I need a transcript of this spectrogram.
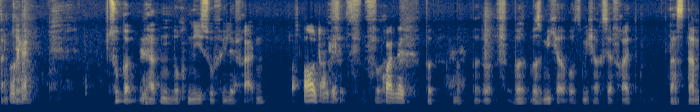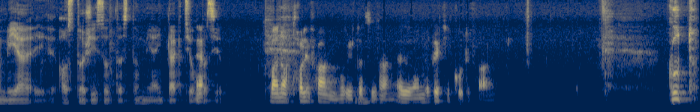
Danke. Okay. Super, wir hatten noch nie so viele Fragen. Oh, danke. Freut mich. Was mich, was mich auch sehr freut, dass da mehr Austausch ist und dass da mehr Interaktion ja. passiert. Waren auch tolle Fragen, muss ich dazu sagen. Also waren richtig gute Fragen. Gut,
